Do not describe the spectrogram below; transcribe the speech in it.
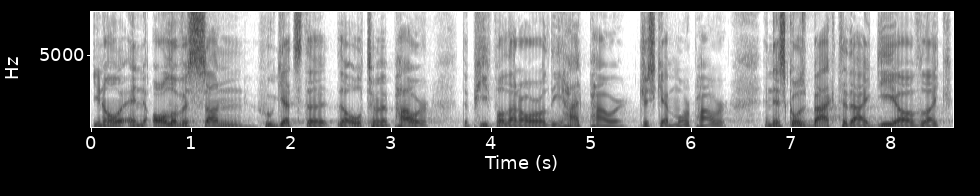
You know, and all of a sudden, who gets the, the ultimate power? The people that already had power just get more power. And this goes back to the idea of like,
